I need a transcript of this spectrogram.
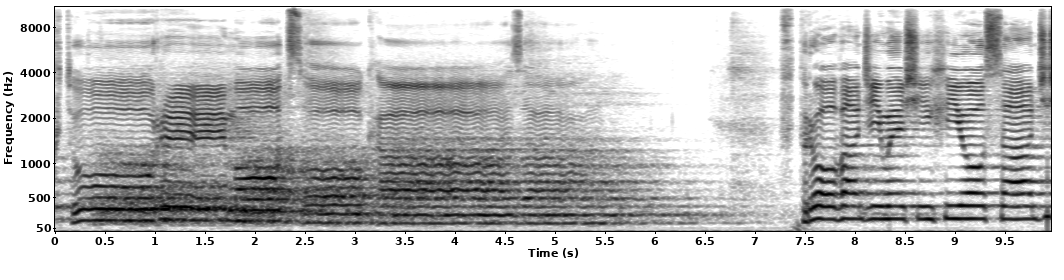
który moc okazał. Wprowadziłeś ich i osadziłeś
